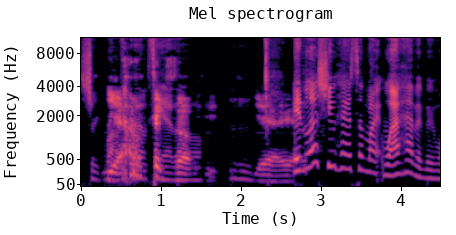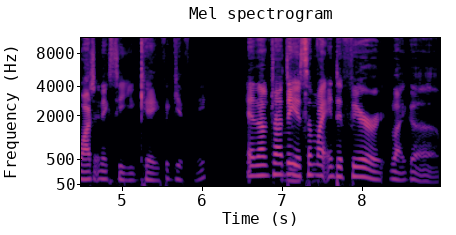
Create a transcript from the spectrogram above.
Street yeah, I don't think so. Mm-hmm. Yeah, yeah. Unless you had somebody. Well, I haven't been watching NXT UK. Forgive me. And I'm trying to think mm-hmm. if somebody interfere, like uh,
